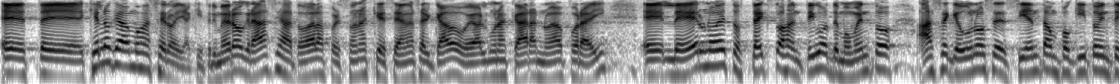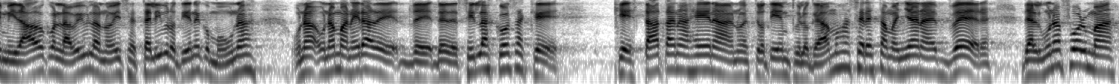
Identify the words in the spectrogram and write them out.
Este, ¿Qué es lo que vamos a hacer hoy aquí? Primero, gracias a todas las personas que se han acercado, veo algunas caras nuevas por ahí. Eh, leer uno de estos textos antiguos de momento hace que uno se sienta un poquito intimidado con la Biblia. No dice, este libro tiene como una, una, manera de, decir las cosas que, que está tan ajena a nuestro tiempo. Y lo que vamos a hacer esta mañana es ver de alguna forma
